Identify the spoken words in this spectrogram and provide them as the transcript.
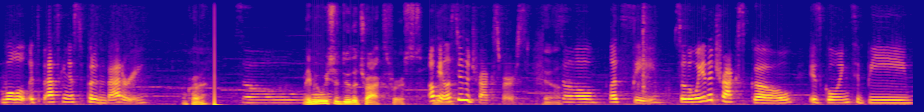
well, it's asking us to put in the battery. Okay. So Maybe we should do the tracks first. Okay, let's do the tracks first. Yeah. So let's see. So the way the tracks go is going to be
